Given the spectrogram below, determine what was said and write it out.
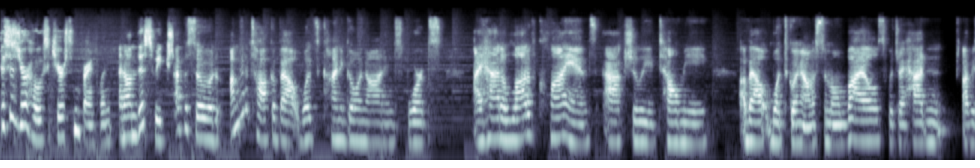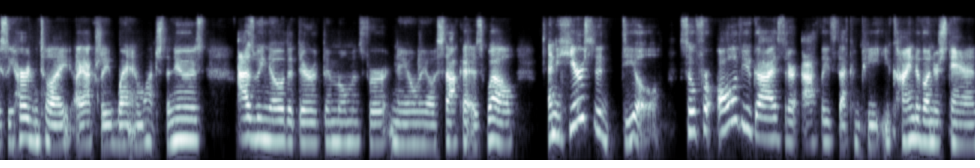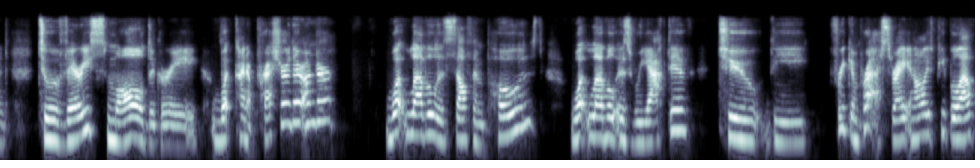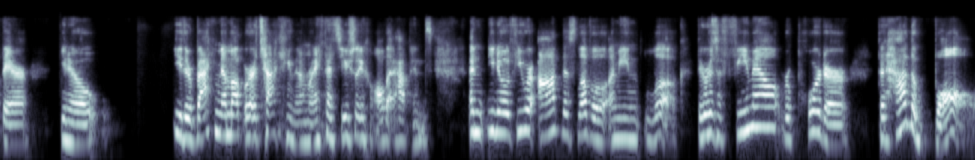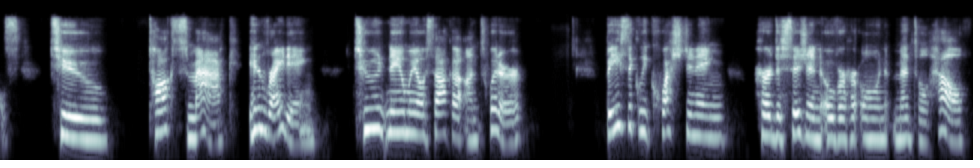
This is your host, Kirsten Franklin, and on this week's episode, I'm going to talk about what's kind of going on in sports. I had a lot of clients actually tell me about what's going on with Simone Biles, which I hadn't obviously heard until I, I actually went and watched the news. As we know, that there have been moments for Naomi Osaka as well. And here's the deal so, for all of you guys that are athletes that compete, you kind of understand to a very small degree what kind of pressure they're under, what level is self imposed, what level is reactive to the freaking press, right? And all these people out there, you know, either backing them up or attacking them, right? That's usually all that happens. And, you know, if you were at this level, I mean, look, there was a female reporter that had the balls to talk smack in writing to Naomi Osaka on Twitter, basically questioning her decision over her own mental health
